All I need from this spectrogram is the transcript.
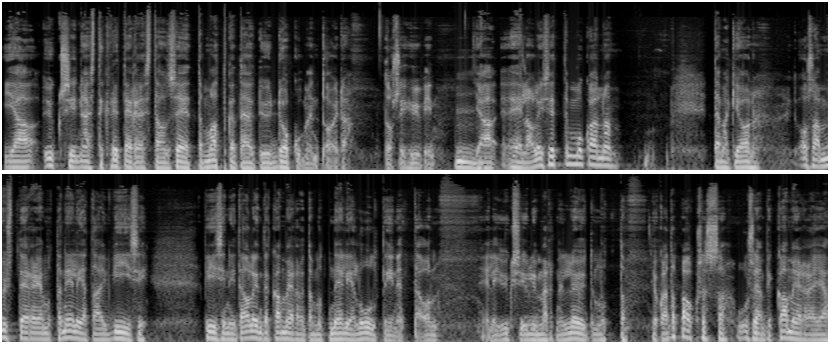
ja yksi näistä kriteereistä on se, että matka täytyy dokumentoida tosi hyvin. Mm. Ja heillä oli sitten mukana, tämäkin on osa mysteeriä, mutta neljä tai viisi, viisi niitä olintakameroita, mutta neljä luultiin, että on. Eli yksi ylimääräinen löytyi, mutta joka tapauksessa useampi kamera ja,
